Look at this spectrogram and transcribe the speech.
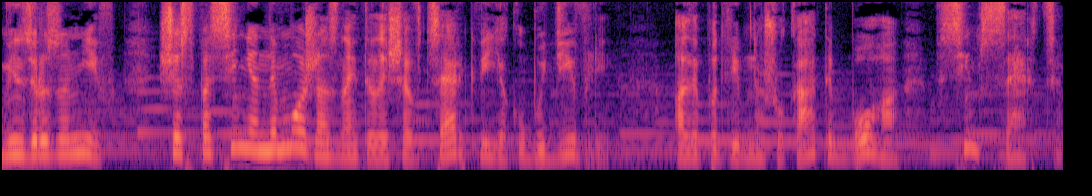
Він зрозумів, що спасіння не можна знайти лише в церкві, як у будівлі, але потрібно шукати Бога всім серцем.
